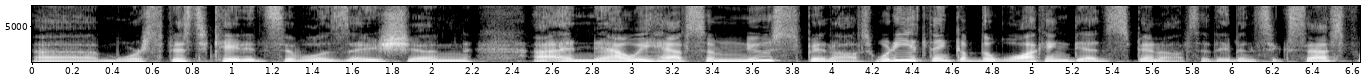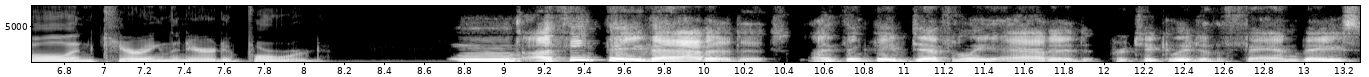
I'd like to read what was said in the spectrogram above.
uh, more sophisticated civilization. Uh, and now we have some new spin offs. What do you think of the Walking Dead spin offs? Have they been successful in carrying the narrative forward? Mm, I think they've added it. I think they've definitely added, particularly to the fan base.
